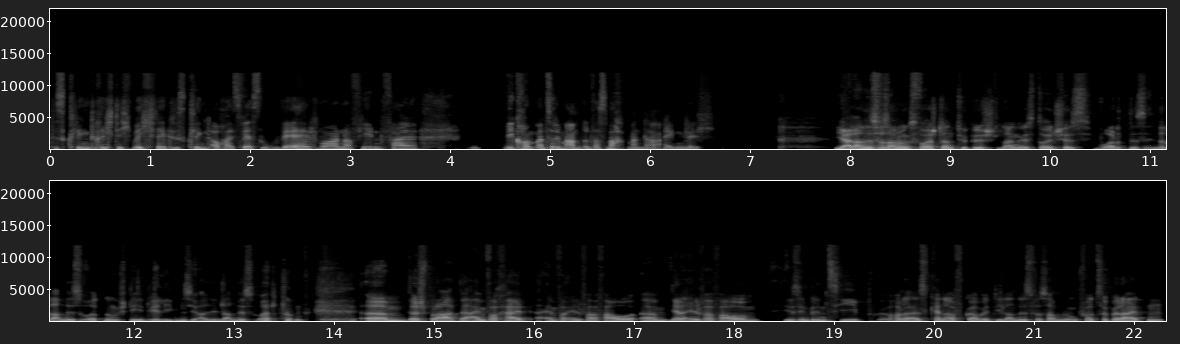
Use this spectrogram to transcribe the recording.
Das klingt richtig wichtig. Das klingt auch, als wärst du gewählt worden, auf jeden Fall. Wie kommt man zu dem Amt und was macht man da eigentlich? Ja, Landesversammlungsvorstand, typisch langes deutsches Wort, das in der Landesordnung steht. Wir lieben sie alle, Landesordnung. Ähm, der Sprache, der Einfachheit, einfach LVV. Ähm, ja, der LVV ist im Prinzip, hat er als Kernaufgabe, die Landesversammlung vorzubereiten,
